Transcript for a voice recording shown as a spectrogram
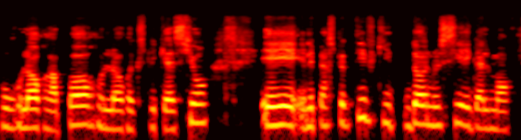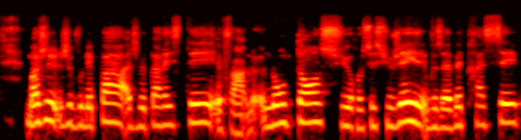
pour leur rapport, leur explication et les perspectives qu'ils donnent aussi également. Moi, je ne voulais pas, je vais pas rester enfin, longtemps sur ce sujet. Vous avez tracé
